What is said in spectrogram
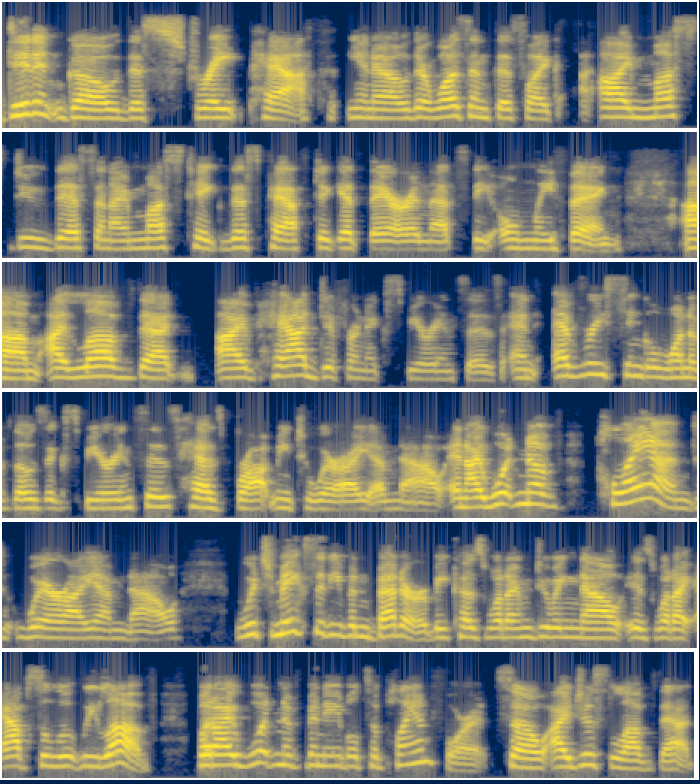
didn't go this straight path. You know, there wasn't this like, I must do this and I must take this path to get there, and that's the only thing. Um, I love that I've had different experiences, and every single one of those experiences has brought me to where I am now. And I wouldn't have planned where I am now, which makes it even better because what I'm doing now is what I absolutely love but I wouldn't have been able to plan for it. So I just love that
